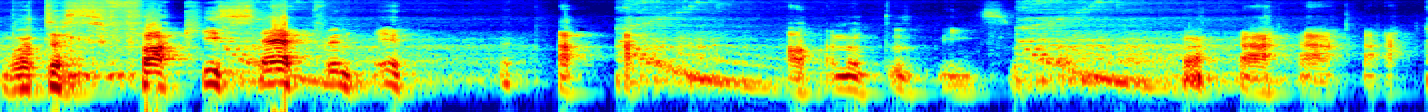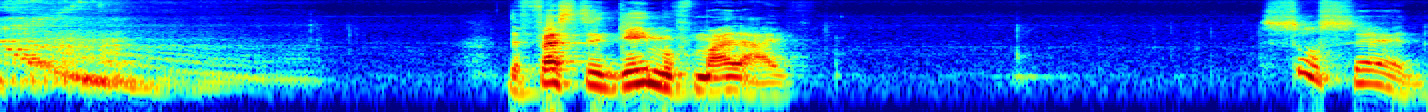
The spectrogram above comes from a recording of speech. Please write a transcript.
What the fuck is happening? I don't think so. the fastest game of my life. So sad.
